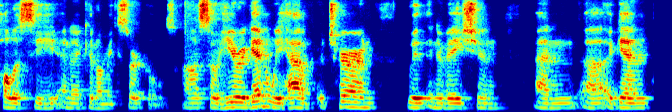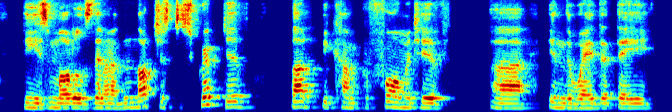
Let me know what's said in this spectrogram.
policy and economic circles. Uh, so here again, we have a turn with innovation and uh, again, these models then are not just descriptive, but become performative uh, in the way that they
